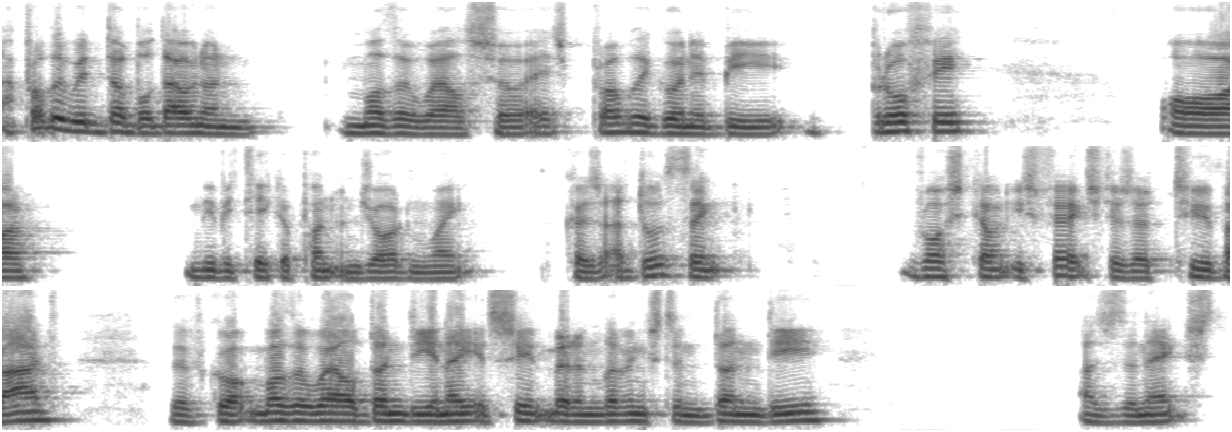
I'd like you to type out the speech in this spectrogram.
I probably would double down on Motherwell, so it's probably going to be Brophy or maybe take a punt on Jordan White because I don't think Ross County's fixtures are too bad. They've got Motherwell, Dundee United, St Mirren, Livingston, Dundee as the next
